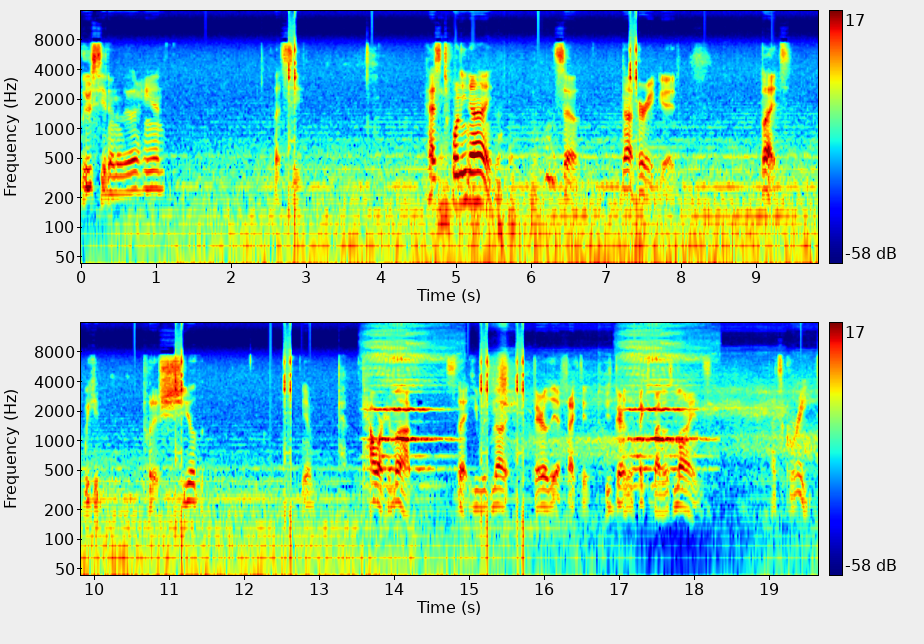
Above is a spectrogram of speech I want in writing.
Lucian, on the other hand, let's see, has 29. So, not very good. But we could put a shield, you know, power him up so that he was not barely affected. He's barely affected by those mines. That's great.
